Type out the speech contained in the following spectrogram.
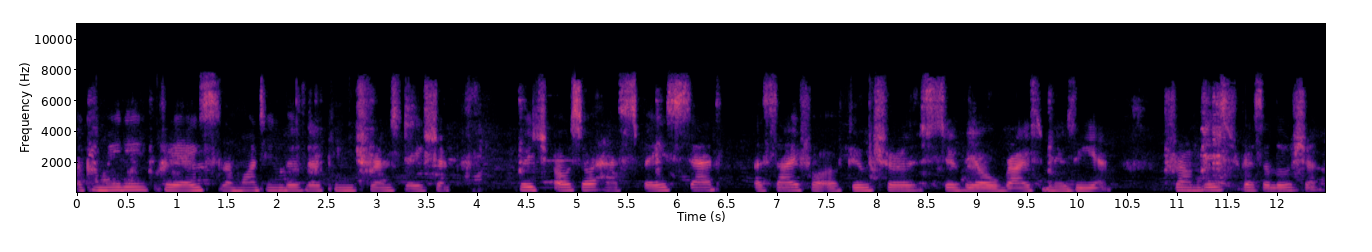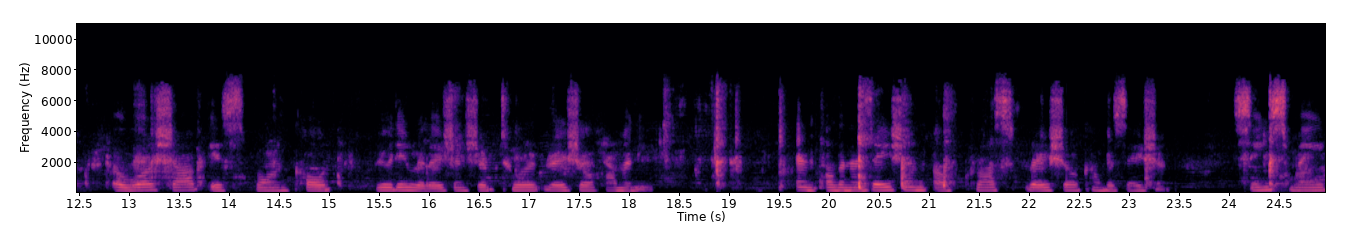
the committee creates the Martin Luther King train station, which also has space set aside for a future civil rights museum. From this resolution, a workshop is born called Building Relationship Toward Racial Harmony, an organization of cross-racial conversation. Since May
